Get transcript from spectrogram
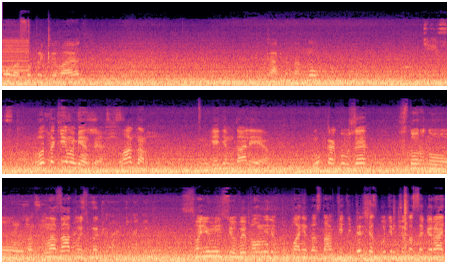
Полосу прикрывают как-то там, ну, Через 100 вот такие моменты. Ладно, едем далее. Ну, как бы уже в сторону на- назад, то есть мы свою миссию выполнили в плане доставки. Теперь сейчас будем что-то собирать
